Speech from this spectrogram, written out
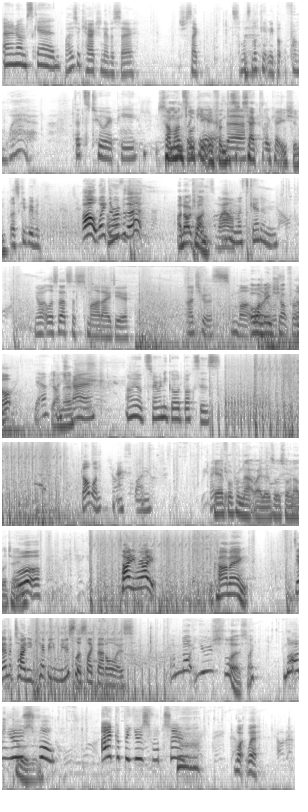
I don't know. I'm scared. Why does your character never say? It's just like someone's looking at me, but from where? That's too OP. Someone's Like looking at me here. from this exact location. Let's keep moving. Oh wait, they're Oh. over there. I knocked one. Wow. Come let's get him. You know what, Alyssa? That's a smart idea. Aren't you a smart? Oh, I'm being Alyssa? shot from- Oh, Yeah, Down I there. try. Oh my god, so many gold boxes. got one. Nice one. Thank Careful from that way. There's also another team. Whoa. Tiny, where are you? I'm coming. Damn it, Tiny! You can't be useless like that always. I'm not useless. I I'm knocked two useful. I could be useful too. what? Where?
